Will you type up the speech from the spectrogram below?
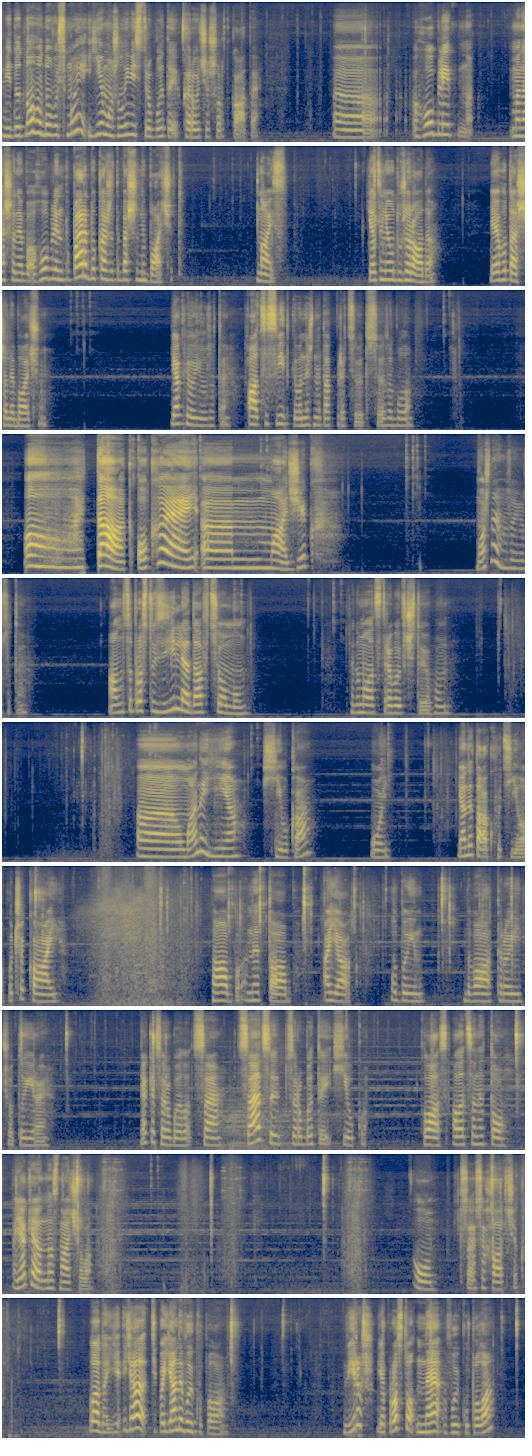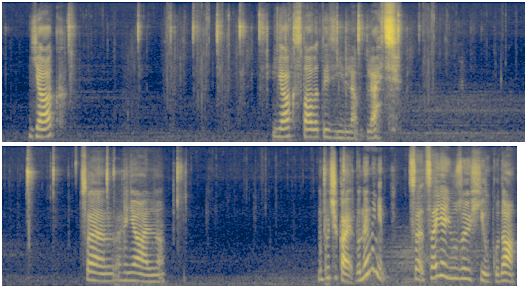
Від 1 до 8 є можливість робити, коротше, шорткати. Е, Гоблін. Мене ще не. Гоблін попереду каже, тебе ще не бачить. Найс. Я за нього дуже рада. Я його теж ще не бачу. Як його юзати? А, це свідки, вони ж не так працюють, все, я забула. Ой, так, окей. Ем, Можна його заюзати? А, ну це просто зілля, да, в цьому. Я думала, це треба вивчити його. Е, у мене є хілка. Ой. Я не так хотіла, почекай. Таб, не таб. А як? Один, два, три, чотири. Як я це робила? Це. Це, це, це робити хілку. Клас, але це не то. А як я назначила? О, це, це хавчик. Ладно, я, я, типа, я не викупила. Віриш? Я просто не викупила. Як. Як ставити зілля, блядь. Це геніально. Ну, почекай, вони мені. Це, це я юзаю хілку, да.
